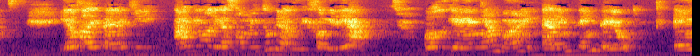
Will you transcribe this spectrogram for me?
antes, e eu falei pra ela que havia uma ligação muito grande, familiar, porque minha mãe, ela empreendeu é,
